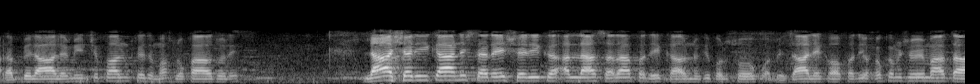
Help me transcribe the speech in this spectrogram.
رب العالمین چې پالن کې د مخلوقات له لا شریکا نشتره شریک الله سره په دې کارونو کې بل څوک او بذالک او په دې حکم شوی ماتا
